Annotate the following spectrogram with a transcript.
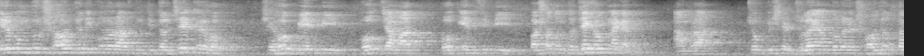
এরকম দুঃসাহস যদি কোনো রাজনৈতিক দল যে কেউ হোক সে হোক বিএনপি হোক জামাত হোক এনসিপি বা স্বতন্ত্র যেই হোক না কেন আমরা চব্বিশের জুলাই আন্দোলনের সহযোগিতা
